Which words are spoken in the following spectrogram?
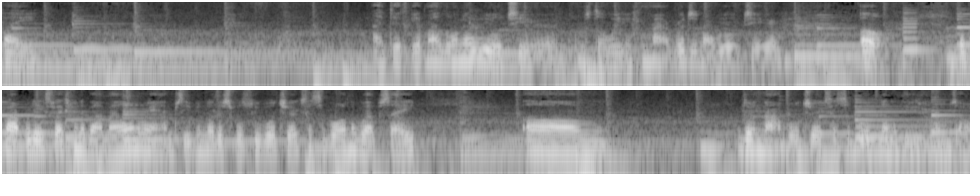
fight. I did get my loaner wheelchair. I'm still waiting for my original wheelchair. Oh, the property expects me to buy my own ramps, even though they're supposed to be wheelchair accessible on the website. Um, they're not wheelchair accessible. None of these rooms are.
